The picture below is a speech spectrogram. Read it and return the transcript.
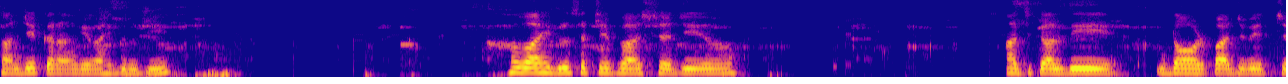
ਸਾਂਝੇ ਕਰਾਂਗੇ ਵਾਹਿਗੁਰੂ ਜੀ। ਵਾਹਿਗੁਰੂ, ਸੱਚੇ ਪਾਤਸ਼ਾਹ ਜੀਓ। ਅੱਜ ਕੱਲ ਦੀ ਦੌੜ ਭੱਜ ਵਿੱਚ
